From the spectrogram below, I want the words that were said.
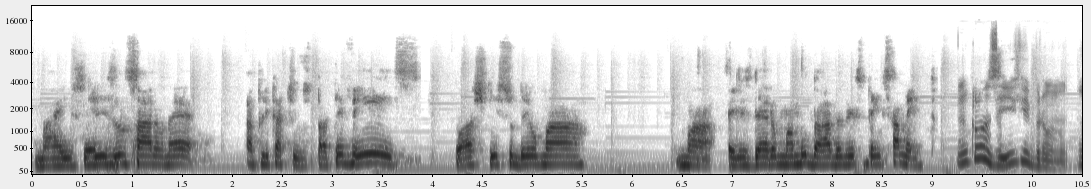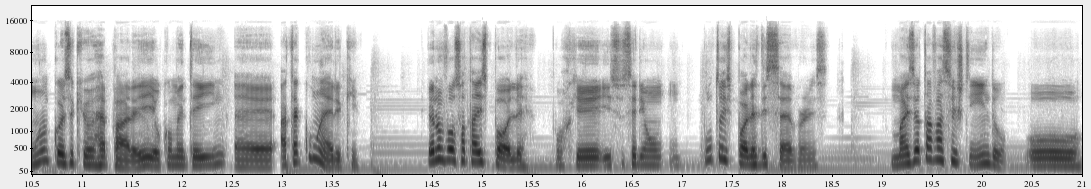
Mas eles lançaram, né? Aplicativos para TVs. Eu acho que isso deu uma, uma. Eles deram uma mudada nesse pensamento. Inclusive, Bruno, uma coisa que eu reparei, eu comentei é, até com o Eric. Eu não vou soltar spoiler, porque isso seria um, um puta spoiler de Severance. Mas eu tava assistindo o.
